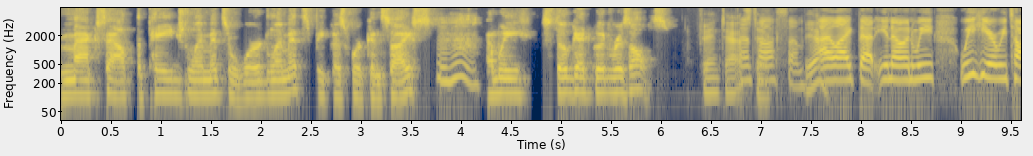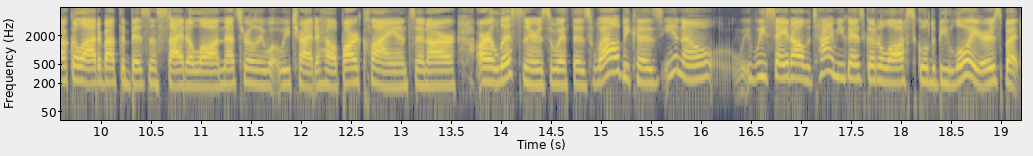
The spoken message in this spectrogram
max out the page limits or word limits because we're concise Mhm. and we still get good results. Fantastic. That's awesome. Yeah. I like that. You know, and we we here we talk a lot about the business side of law, and that's really what we try to help our clients and our our listeners with as well. Because you know, we, we say it all the time. You guys go to law school to be lawyers, but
